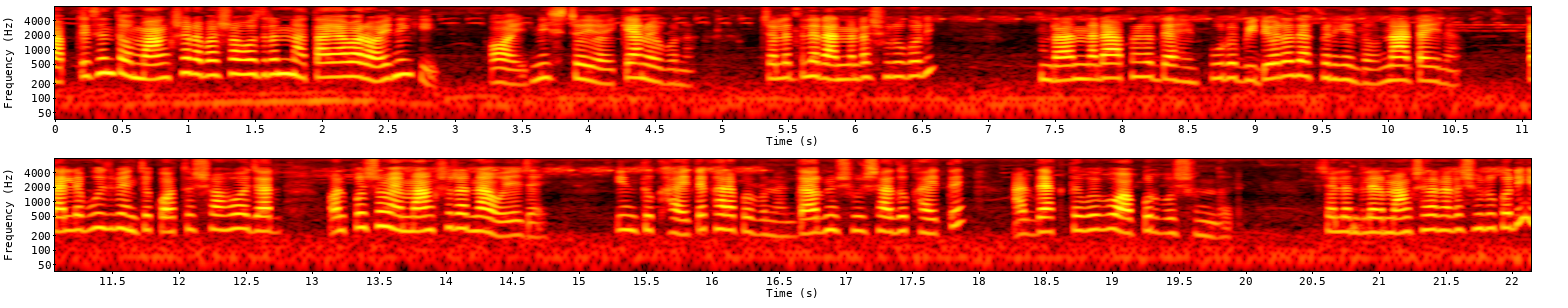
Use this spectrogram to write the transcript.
ভাবতেছেন তো মাংসর আবার সহজ রান্না, তাই আবার হয় নাকি? হয়, নিশ্চয়ই হয়, কেন হইব না? চলে তাহলে রান্নাটা শুরু করি। রান্নাটা আপনারা দেখেন, পুরো ভিডিওটা দেখবেন কিন্তু, নাটাই না। তাহলে বুঝবেন যে কত সহজ আর অল্প সময় মাংসটা না হয়ে যায়। কিন্তু খাইতে খারাপ হবে না, দারুণ সুস্বাদু খাইতে আর দেখতে হইব অপূর্ব সুন্দর। চলেন তাহলে মাংস রান্নাটা শুরু করি।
